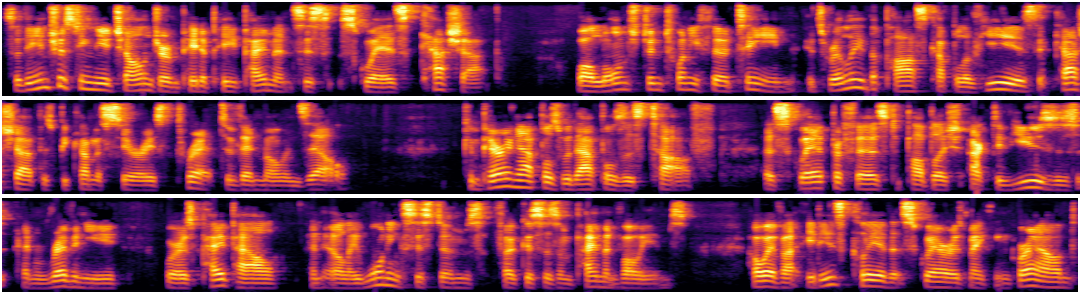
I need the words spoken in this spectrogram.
So, the interesting new challenger in P2P payments is Square's Cash App. While launched in 2013, it's really the past couple of years that Cash App has become a serious threat to Venmo and Zelle. Comparing apples with apples is tough, as Square prefers to publish active users and revenue, whereas PayPal and early warning systems focuses on payment volumes. However, it is clear that Square is making ground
